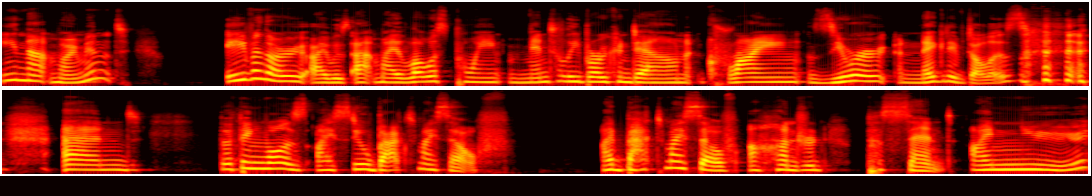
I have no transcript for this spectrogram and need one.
in that moment, even though I was at my lowest point, mentally broken down, crying, zero negative dollars, and the thing was, I still backed myself. I backed myself 100%. I knew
